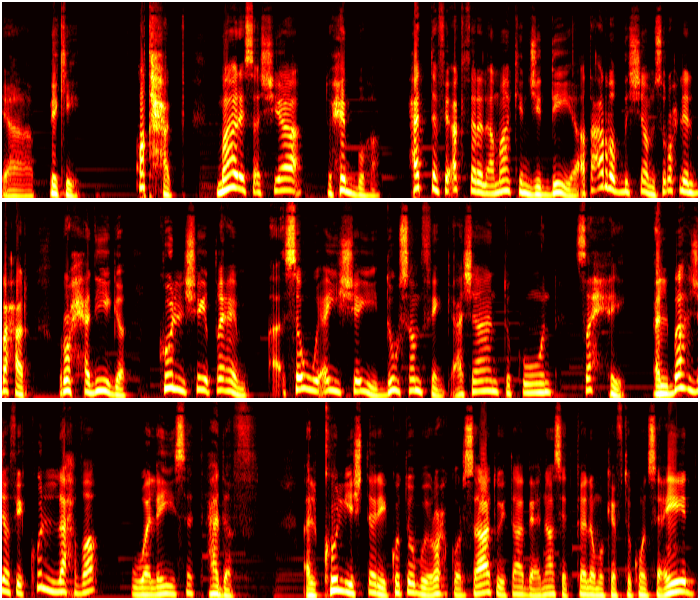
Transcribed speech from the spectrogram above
يا picky. أضحك. مارس أشياء تحبها. حتى في أكثر الأماكن جدية. أتعرض للشمس. روح للبحر. روح حديقة. كل شيء طعم. سوي أي شيء. do something عشان تكون صحي. البهجة في كل لحظة وليست هدف. الكل يشتري كتب ويروح كورسات ويتابع ناس يتكلموا كيف تكون سعيد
